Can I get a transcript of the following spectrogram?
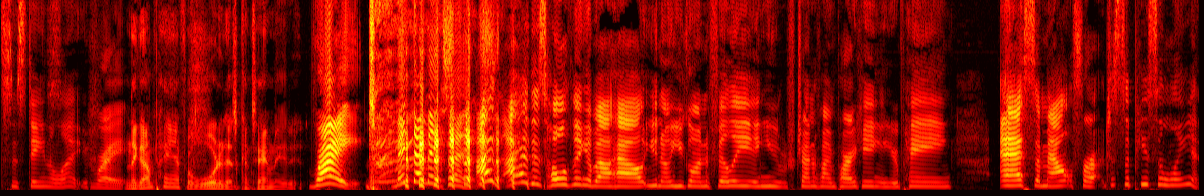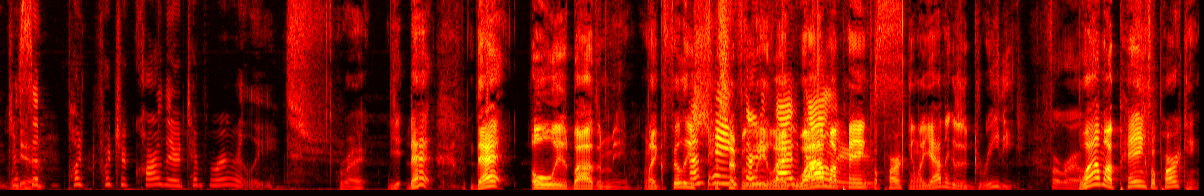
sustain a life? Right. Nigga, I'm paying for water that's contaminated. Right. Make that make sense. I, I had this whole thing about how you know you go into Philly and you're trying to find parking and you're paying ass amount for just a piece of land, just Yeah. to put put your car there temporarily. Right. Yeah, that that always bothered me. Like Philly I'm paying specifically. Like, why am I paying for $35. parking? Like, y'all niggas is greedy. For real. Why am I paying for parking?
